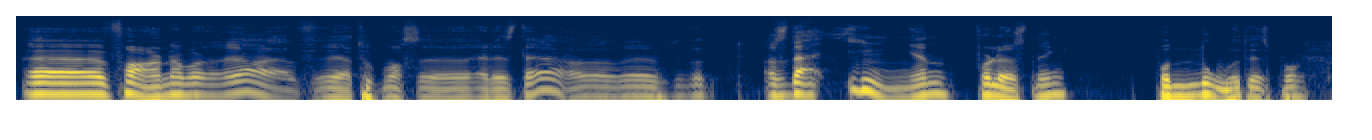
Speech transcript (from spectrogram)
Uh, faren er bare Ja, jeg tok masse LSD. ja, Altså, det er ingen forløsning på noe tidspunkt.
